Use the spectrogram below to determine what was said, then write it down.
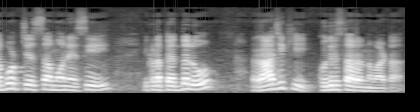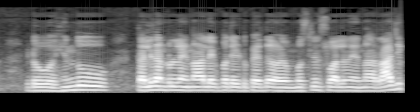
సపోర్ట్ చేస్తాము అనేసి ఇక్కడ పెద్దలు రాజీకి కుదిరిస్తారన్నమాట. ఇటు హిందూ తల్లిదండ్రులనైనా లేకపోతే ఇటు పెద్ద ముస్లిమ్స్ వాళ్ళనైనా రాజీ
